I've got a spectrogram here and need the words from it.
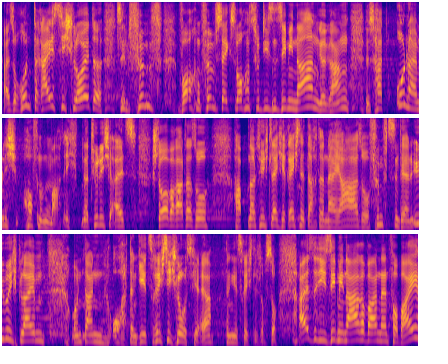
Also rund 30 Leute sind fünf Wochen, fünf, sechs Wochen zu diesen Seminaren gegangen. Das hat unheimlich Hoffnung gemacht. Ich natürlich als Steuerberater so habe natürlich gleich gerechnet, dachte, na ja, so 15 werden übrig bleiben und dann, oh, dann geht's richtig los hier, ja, dann geht's richtig los. So, also die Seminare waren dann vorbei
